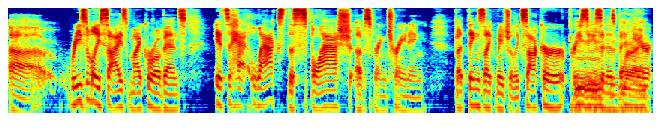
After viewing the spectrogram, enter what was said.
uh, reasonably sized micro events. It ha- lacks the splash of spring training, but things like Major League Soccer preseason has been right. here.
